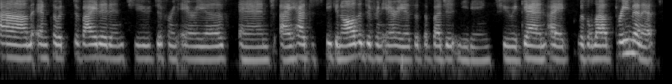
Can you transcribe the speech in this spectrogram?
Um, and so it's divided into different areas. And I had to speak in all the different areas at the budget meeting to, again, I was allowed three minutes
